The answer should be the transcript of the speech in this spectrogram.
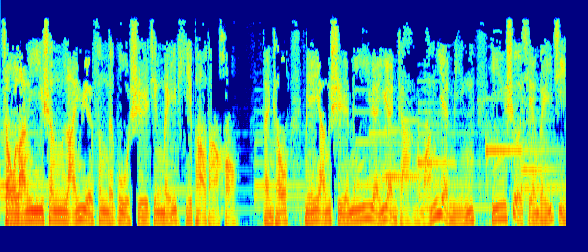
走廊医生蓝月峰的故事经媒体报道后。本周，绵阳市人民医院院长王艳明因涉嫌违纪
